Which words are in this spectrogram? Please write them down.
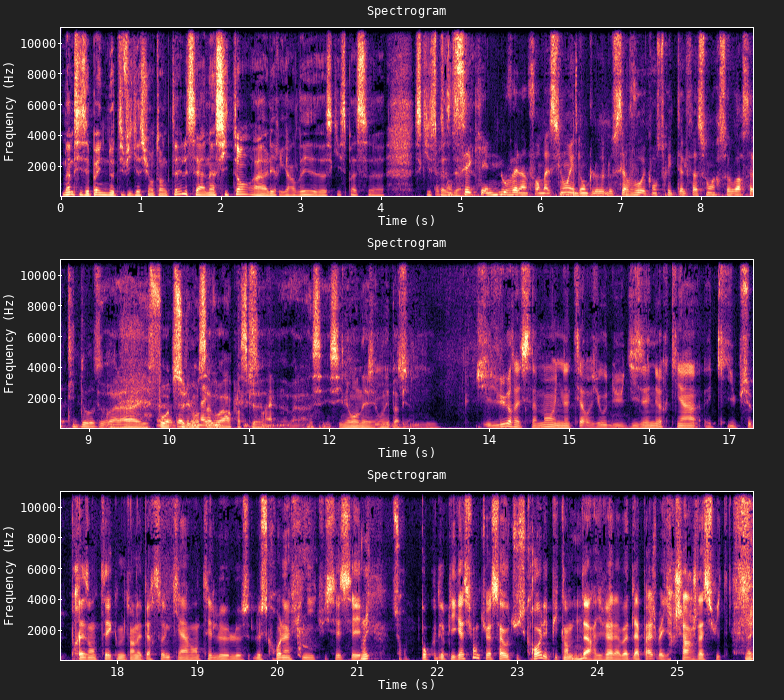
même si c'est pas une notification en tant que telle, c'est un incitant à aller regarder euh, ce qui se passe, ce qui se parce passe on sait qu'il y a une nouvelle information et donc le, le cerveau est construit de telle façon à recevoir sa petite dose. Voilà, il faut euh, absolument savoir parce que ouais. voilà, sinon on n'est on est pas bien. J'ai lu récemment une interview du designer qui, a, qui se présentait comme étant la personne qui a inventé le, le, le scroll infini. Tu sais, c'est oui. sur beaucoup d'applications, tu as ça où tu scrolls et puis quand mm -hmm. tu es arrivé à la bas de la page, bah, il recharge la suite. Oui.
